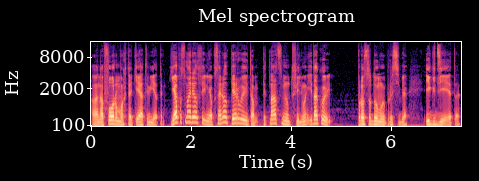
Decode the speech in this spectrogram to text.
а, на форумах такие ответы. Я посмотрел фильм, я посмотрел первые там 15 минут фильма и такой, Просто думаю про себя. И где это?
